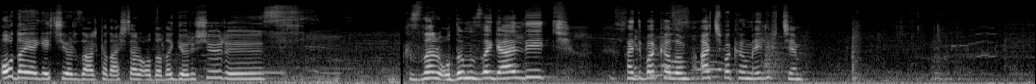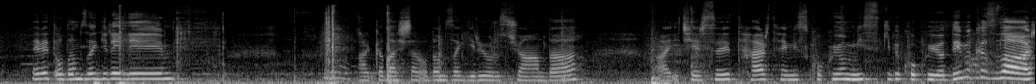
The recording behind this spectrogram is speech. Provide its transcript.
odaya geçiyoruz arkadaşlar. Odada görüşürüz. Kızlar odamıza geldik. Hadi bakalım aç bakalım Elif'ciğim. Evet odamıza girelim. Arkadaşlar odamıza giriyoruz şu anda. Ay içerisi tertemiz kokuyor, mis gibi kokuyor değil mi kızlar?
